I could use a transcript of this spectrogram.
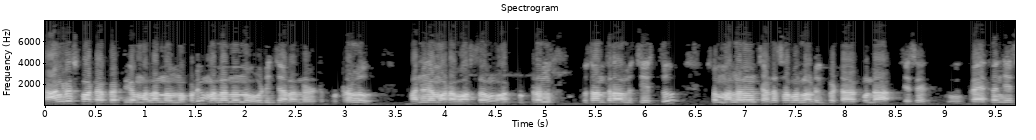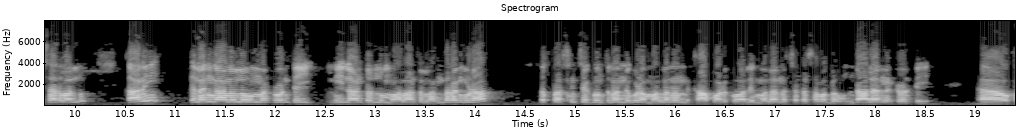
కాంగ్రెస్ పార్టీ అభ్యర్థిగా మల్లన్న ఉన్నప్పటికీ మల్లన్నను ఓడించాలన్నటువంటి కుట్రలు పన్నిన వాస్తవం. ఆ కుట్రలు కుతంత్రాలు చేస్తూ సో మల్లన్న చట్టసభలు అడుగు పెట్టకుండా చేసే ప్రయత్నం చేశారు వాళ్ళు. కానీ తెలంగాణలో ఉన్నటువంటి మీలాంటి వాళ్ళు మాలాంటి వాళ్ళు అందరం కూడా ప్రశ్నించే గొంతులన్నీ కూడా మల్లన్నని కాపాడుకోవాలి మల్లన్న చట్టసభలో ఉండాలనేటువంటి ఒక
